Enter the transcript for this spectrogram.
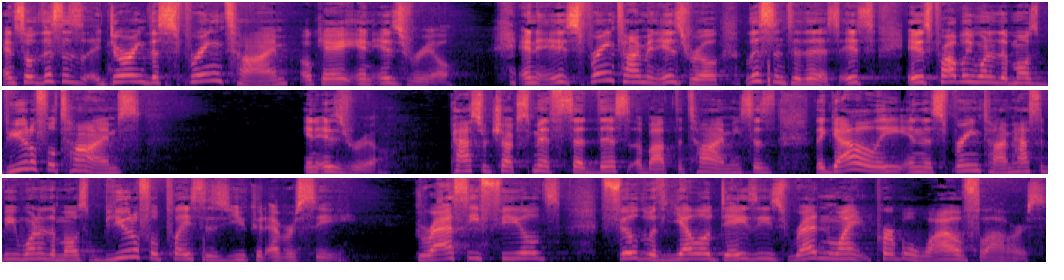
And so this is during the springtime, okay, in Israel. And it's springtime in Israel. Listen to this. It's, it's probably one of the most beautiful times in Israel. Pastor Chuck Smith said this about the time. He says, The Galilee in the springtime has to be one of the most beautiful places you could ever see. Grassy fields filled with yellow daisies, red and white and purple wildflowers.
